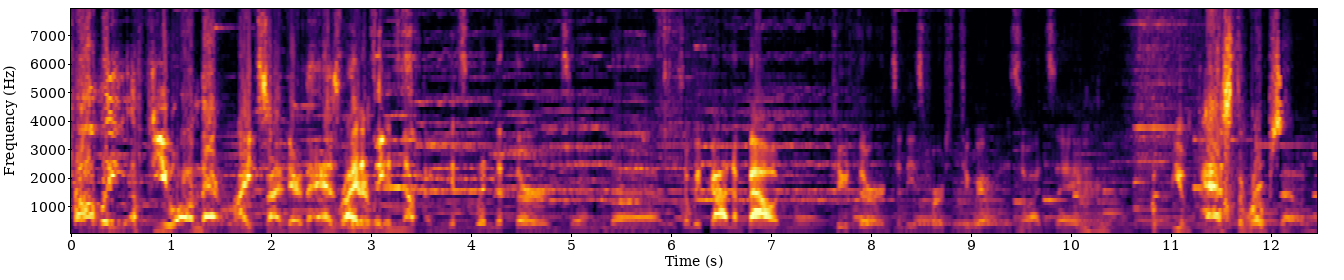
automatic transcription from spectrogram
probably a few on that right side there that has Right, literally it's- nothing. it's split into thirds, and uh, so we've gotten about two thirds in these first two areas. So I'd say Mhm. You've passed the rope zone.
